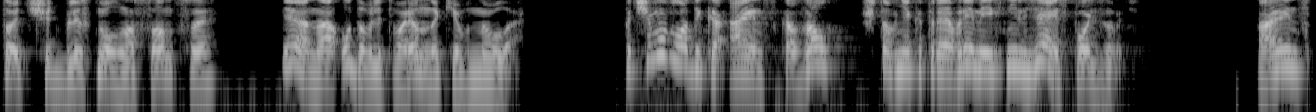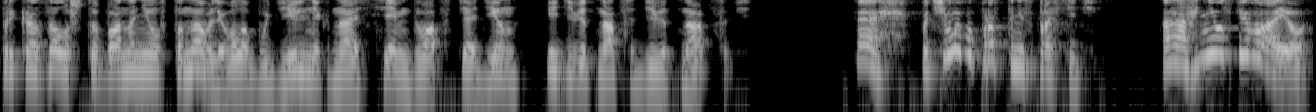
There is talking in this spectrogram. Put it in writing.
Тот чуть блеснул на солнце, и она удовлетворенно кивнула. Почему владыка Айнс сказал, что в некоторое время их нельзя использовать? Айнс приказал, чтобы она не устанавливала будильник на 7.21 и 19.19. Эх, почему бы просто не спросить? А, не успеваю.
